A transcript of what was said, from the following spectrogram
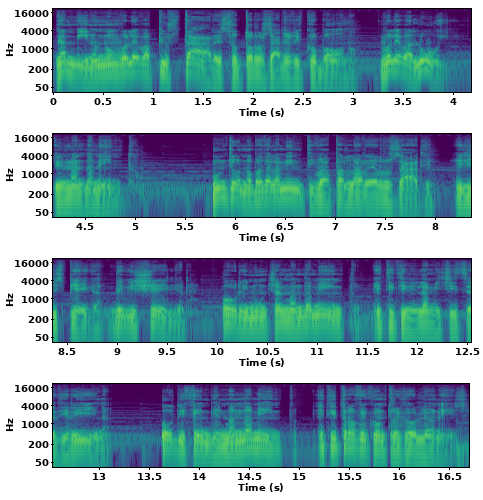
Gambino non voleva più stare sotto Rosario Riccobono, voleva lui il mandamento. Un giorno Badalamenti va a parlare a Rosario e gli spiega: devi scegliere. O rinuncia al mandamento e ti tieni l'amicizia di Rina, o difendi il mandamento e ti trovi contro i corleonesi.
